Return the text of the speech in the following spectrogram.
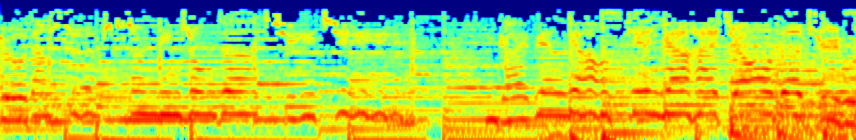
就当是生命中的奇迹，改变了天涯海角的距离。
